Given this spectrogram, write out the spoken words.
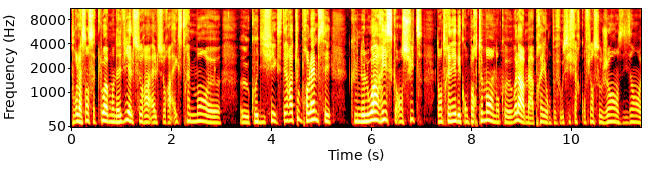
pour l'instant cette loi, à mon avis, elle sera, elle sera extrêmement euh, codifiée, etc. Tout le problème, c'est qu'une loi risque ensuite d'entraîner des comportements. Donc voilà, mais après, on peut aussi faire confiance aux gens en se disant,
